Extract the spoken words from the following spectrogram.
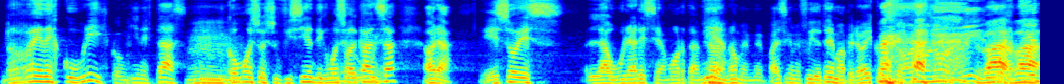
redescubrís con quién estás y Mm. cómo eso es suficiente y cómo eso alcanza, ahora, eso es laburar ese amor también, Claro. ¿no? Me, me parece que me fui de tema, pero es como que, No, no, no, sí, Va, va, va.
